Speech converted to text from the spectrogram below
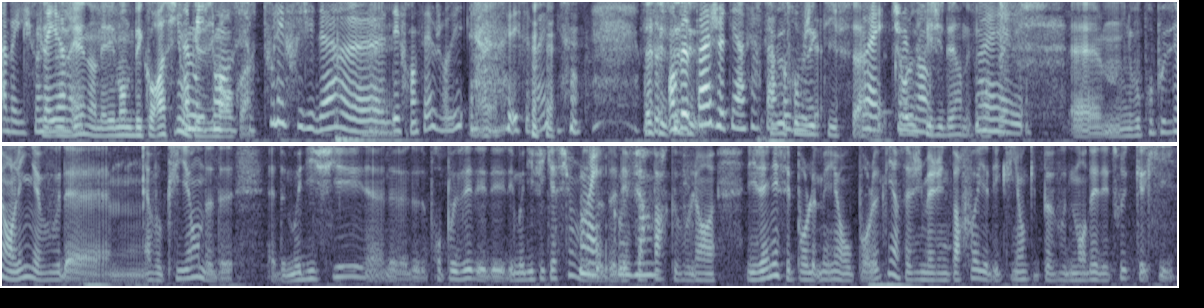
ah bah ils sont d'ailleurs. un élément de décoration. Non, mais ils sont sur tous les frigidaires des Français aujourd'hui, et c'est vrai. on ne peut, pas jeter un faire-part. C'est votre objectif, ça, sur le frigidaire des Français. Euh, vous proposez en ligne vous, à vos clients de, de, modifier, de, proposer des, des, modifications, de, faire part que vous leur designez. C'est pour le meilleur ou pour le pire. Ça, j'imagine parfois, il y a des clients qui peuvent vous demander des trucs qui,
